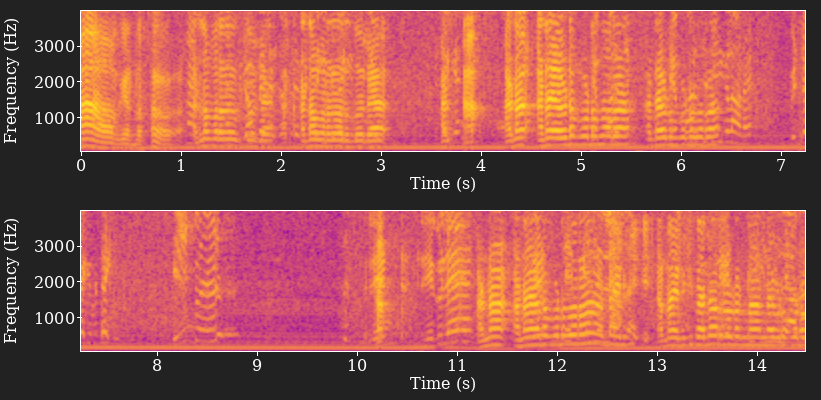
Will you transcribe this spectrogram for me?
ആ ഓക്കെ കേട്ടോ അണ്ണ പറഞ്ഞ നിർത്തൂല. അണ്ണ പറഞ്ഞ നിർത്തൂല. അ- ആ, അണ്ണ അണ്ണ എവിടെ പോണെന്ന് പറ? അണ്ണ എവിടെ പോണെന്ന് പറ? സ്ത്രീകളാണ് വിട്ടേക്ക് വിട്ടേക്ക്. രണ്ട് രഘുലേ. അണ്ണ അണ്ണ എവിടെ പോണെന്ന് പറ? അണ്ണ എനിക്ക് അണ്ണ എനിക്ക് സ്ഥലം അറിഞ്ഞൂടെ അണ്ണ അണ്ണ എവിടെ പോണോ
